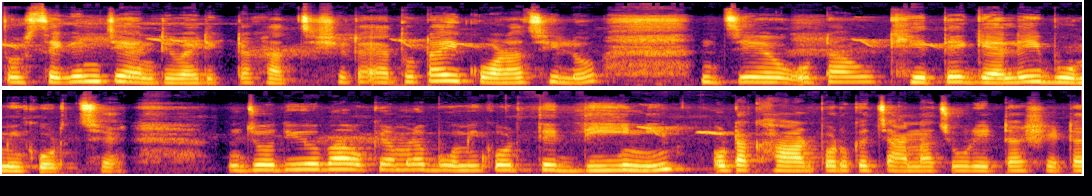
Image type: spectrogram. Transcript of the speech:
তো সেকেন্ড যে অ্যান্টিবায়োটিকটা খাচ্ছে সেটা এতটাই কড়া ছিল যে ওটাও খেতে গেলেই বমি করছে। যদিও বা ওকে আমরা বমি করতে দিইনি, ওটা খাওয়ার পর ওকে চানাচুর এটা সেটা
